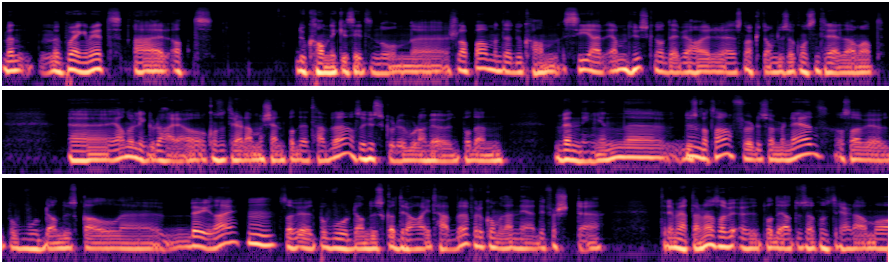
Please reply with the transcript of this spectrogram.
Men, men poenget mitt er at du kan ikke si til noen uh, slapp av, men det du kan si er ja, men husk nå det vi har eh, snakket om, du skal konsentrere deg om at eh, ja, nå ligger du her ja, og konsentrerer deg om å kjenne på det tauet, og så husker du hvordan vi har øvd på den vendingen eh, du skal Mm. ta før du svømmer ned, og så har vi øvd på hvordan du skal eh, bøye deg, Mm. så har vi øvd på hvordan du skal dra i tauet for å komme deg ned de første tre meterne. Så har vi øvd på det at du skal konsentrere deg om å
